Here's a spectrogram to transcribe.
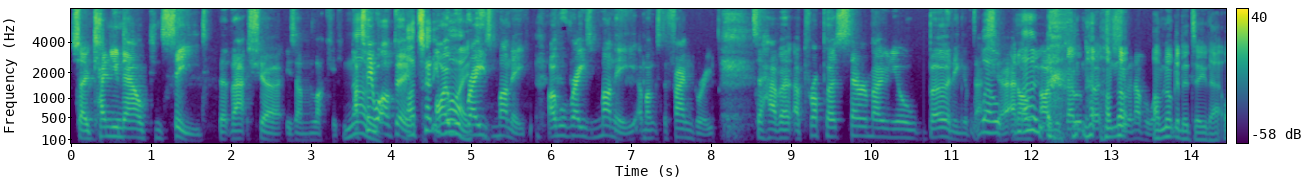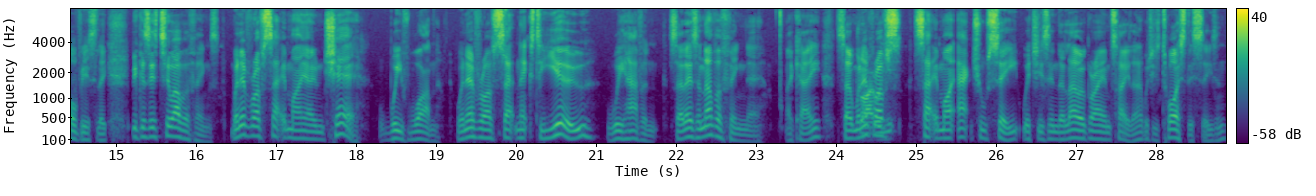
So can you now concede that that shirt is unlucky? No. I'll tell you what I'll do. I'll tell you I why. will raise money. I will raise money amongst the fan group to have a, a proper ceremonial burning of that well, shirt, and no, I'll, I will go and no, purchase I'm not, you another one. I'm not going to do that, obviously, because there's two other things. Whenever I've sat in my own chair, we've won. Whenever I've sat next to you, we haven't. So there's another thing there. Okay, so whenever well, I've you- sat in my actual seat, which is in the lower Graham Taylor, which is twice this season,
